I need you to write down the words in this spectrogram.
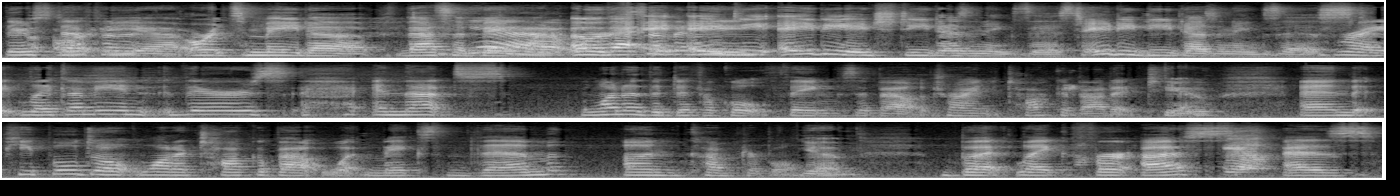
There's definitely yeah, or it's made up. That's a Yeah, big one. Oh, that somebody- AD, ADHD doesn't exist. ADD doesn't exist. Right. Like, I mean, there's, and that's one of the difficult things about trying to talk about it too. Yeah. And that people don't want to talk about what makes them uncomfortable. Yep. But like for us Yeah. as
